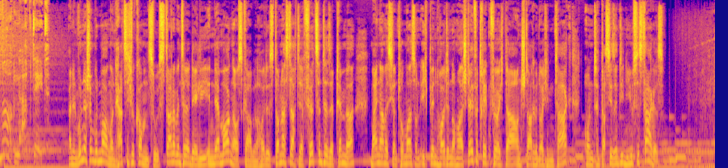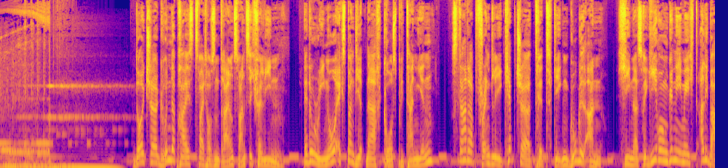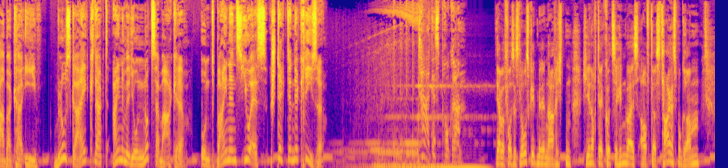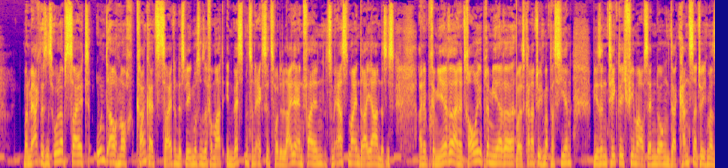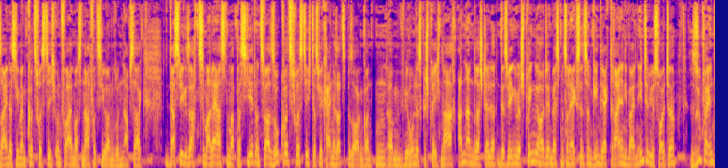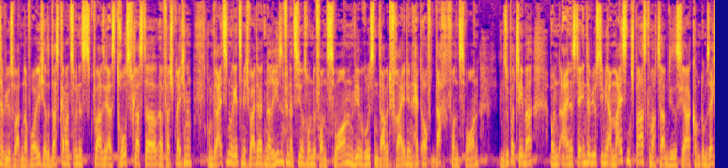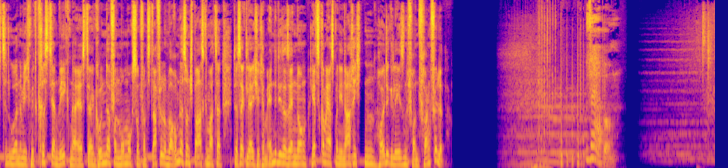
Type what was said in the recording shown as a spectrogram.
Morgen Update. Einen wunderschönen guten Morgen und herzlich willkommen zu Startup Insider Daily in der Morgenausgabe. Heute ist Donnerstag, der 14. September. Mein Name ist Jan Thomas und ich bin heute nochmal stellvertretend für euch da und starte mit euch in den Tag. Und das hier sind die News des Tages. Deutscher Gründerpreis 2023 verliehen. Edorino expandiert nach Großbritannien. Startup-Friendly Capture tritt gegen Google an. Chinas Regierung genehmigt Alibaba KI. Blue Sky knackt eine Million Nutzermarke. Und Binance US steckt in der Krise. Tagesprogramm. Ja, bevor es jetzt losgeht mit den Nachrichten, hier noch der kurze Hinweis auf das Tagesprogramm. Man merkt, es ist Urlaubszeit und auch noch Krankheitszeit und deswegen muss unser Format Investments und Exits heute leider entfallen. Zum ersten Mal in drei Jahren. Das ist eine Premiere, eine traurige Premiere, aber das kann natürlich mal passieren. Wir sind täglich viermal auf Sendung. Da kann es natürlich mal sein, dass jemand kurzfristig und vor allem aus nachvollziehbaren Gründen absagt. Das, wie gesagt, zum allerersten Mal passiert und zwar so kurzfristig, dass wir keinen Ersatz besorgen konnten. Ähm, wir holen das Gespräch nach an anderer Stelle. Deswegen überspringen wir heute Investments und Exits und gehen direkt rein in die beiden Interviews heute. Super Interviews warten auf euch. Also das kann man zumindest quasi als Trostpflaster äh, versprechen. Um 13 Uhr geht es nämlich weiter mit einer Riesenfinanzierungsrunde von Swan. Wir begrüßen David Frei, den Head of Dach von Swan. Ein super Thema. Und eines der Interviews, die mir am meisten Spaß gemacht haben dieses Jahr, kommt um 16 Uhr, nämlich mit Christian Wegner. Er ist der Gründer von Momux und von Staffel. Und warum das so einen Spaß gemacht hat, das erkläre ich euch am Ende dieser Sendung. Jetzt kommen erstmal die Nachrichten, heute gelesen von Frank Philipp. Werbung.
